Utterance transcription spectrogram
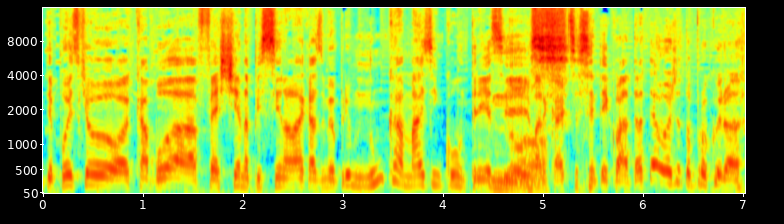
depois que eu acabou a festinha na piscina lá na casa do meu primo, nunca mais encontrei esse Nossa. Mario Kart 64. Até hoje eu tô procurando.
